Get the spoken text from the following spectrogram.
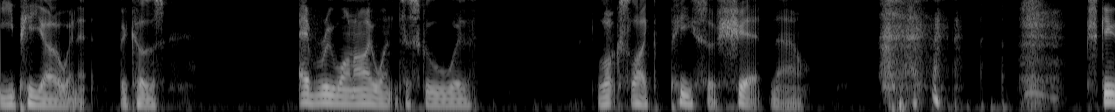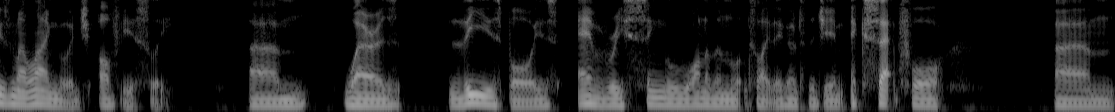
EPO in it because everyone I went to school with looks like a piece of shit now. Excuse my language, obviously. Um, whereas these boys, every single one of them looks like they go to the gym, except for, um,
